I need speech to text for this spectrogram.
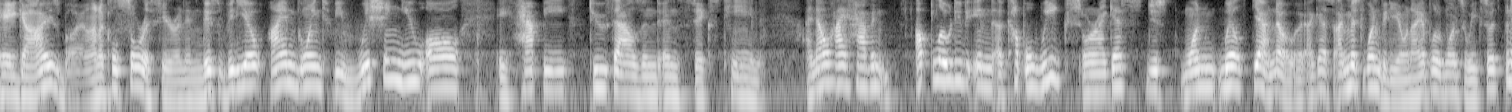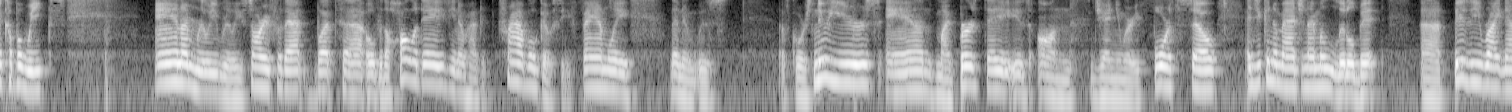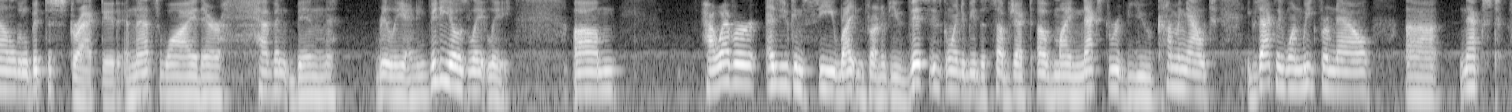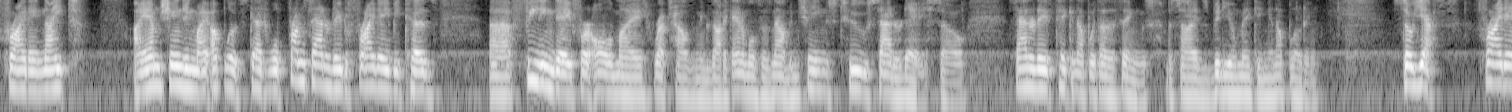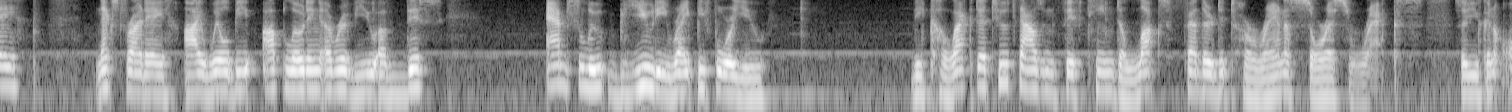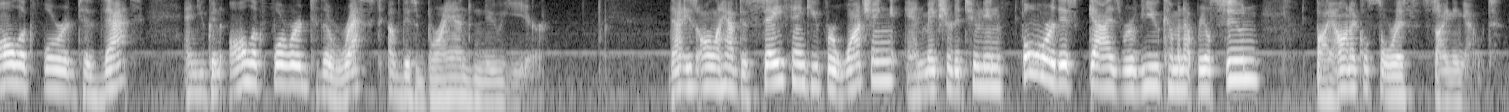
Hey guys, Bioniclesaurus here, and in this video, I am going to be wishing you all a happy 2016. I know I haven't uploaded in a couple weeks, or I guess just one, well, yeah, no, I guess I missed one video, and I upload once a week, so it's been a couple weeks, and I'm really, really sorry for that, but uh, over the holidays, you know, had to travel, go see family, then it was, of course, New Year's, and my birthday is on January 4th, so, as you can imagine, I'm a little bit uh, busy right now, a little bit distracted, and that's why there haven't been really any videos lately. Um, however, as you can see right in front of you, this is going to be the subject of my next review coming out exactly one week from now, uh, next Friday night. I am changing my upload schedule from Saturday to Friday because uh, feeding day for all of my reptiles and exotic animals has now been changed to Saturday, so Saturday's taken up with other things besides video making and uploading. So yes, Friday, next Friday, I will be uploading a review of this absolute beauty right before you. The Collecta 2015 Deluxe Feathered Tyrannosaurus Rex. So you can all look forward to that, and you can all look forward to the rest of this brand new year. That is all I have to say. Thank you for watching, and make sure to tune in for this guy's review coming up real soon. Bioniclesaurus signing out.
